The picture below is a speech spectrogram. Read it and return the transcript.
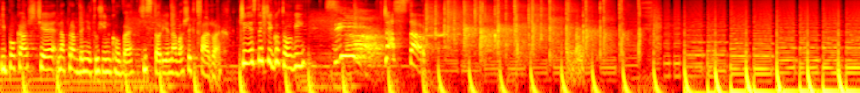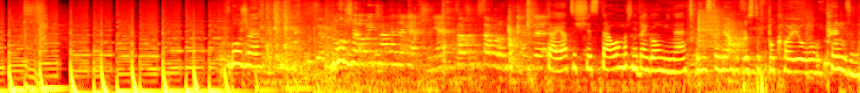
i pokażcie naprawdę nietuzinkowe historie na waszych twarzach. Czy jesteście gotowi? Si! Czas start! Boże, Boże. Kaja, coś się stało? Masz nie tęgą minę. Zostawiłam po prostu w pokoju pędzle.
